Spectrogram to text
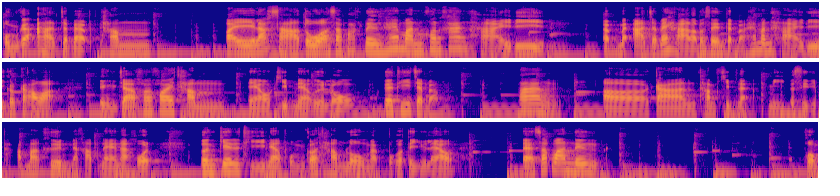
ผมก็อาจจะแบบทำไปรักษาตัวสักพักหนึ่งให้มันค่อนข้างหายดีแบบอาจจะไม่หายร้อเปอร์เซ็นต์แต่แบบให้มันหายดีก็เก่าๆอะถึงจะค่อยๆทำแนวคลิปแนวอื่นลง เพื่อที่จะแบบสร้าง การทำคลิปเนี่ยมีประสิทธิภาพมากขึ้นนะครับในอนาคต ส่วนเกมเศรษฐีเนี่ยผมก็ทำลงแบบปกติอยู่แล้ว แต่สักวันหนึ่งผม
